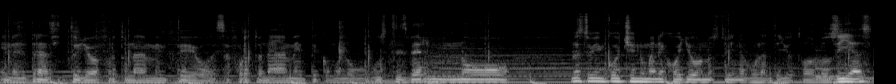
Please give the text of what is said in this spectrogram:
en el tránsito. Yo afortunadamente o desafortunadamente, como lo gustes ver, no, no estoy en coche, no manejo yo, no estoy en el volante yo todos los días.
